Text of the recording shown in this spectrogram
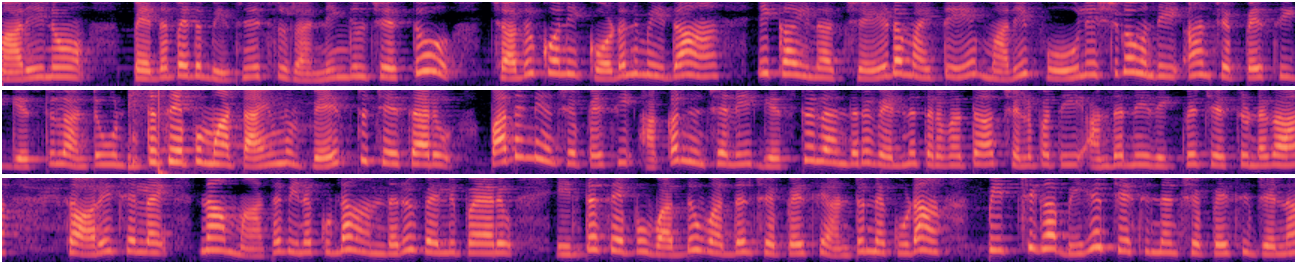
మరీనో పెద్ద పెద్ద బిజినెస్ రన్నింగ్లు చేస్తూ చదువుకొని కోడల మీద ఇక ఇలా చేయడం అయితే మరీ ఫూలిష్గా ఉంది అని చెప్పేసి గెస్టులు అంటూ ఇంతసేపు మా టైంను వేస్ట్ చేశారు. పదండి అని చెప్పేసి అక్కడి నుంచి వెళ్ళి గెస్టులు అందరూ వెళ్ళిన తర్వాత చలపతి అందరినీ రిక్వెస్ట్ చేస్తుండగా సారీ చెల్లై నా మాట వినకుండా అందరూ వెళ్ళిపోయారు. ఇంతసేపు వద్దు వద్దని చెప్పేసి అంటున్నా కూడా పిచ్చిగా బిహేవ్ చేసిందని చెప్పేసి జన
